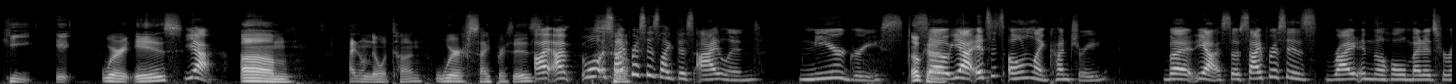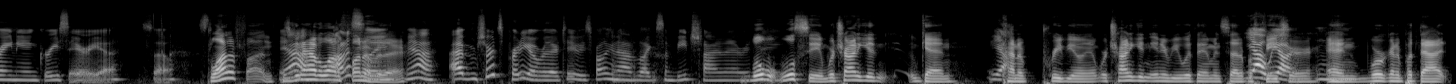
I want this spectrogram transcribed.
he it, where it is. Yeah. Um I don't know a ton where Cyprus is. I, I well, So- Cyprus is like this island near Greece. Okay. So yeah, it's its own like country. But yeah, so Cyprus is right in the whole Mediterranean Greece area. So it's a lot of fun. He's yeah, to have a lot of fun over there. Yeah, I'm sure it's pretty over there too. He's probably gonna have like some beach time and everything. We'll we'll see. We're trying to get again yeah. kind of previewing it. We're trying to get an interview with him and set up Yeah, a we feature Mhm. and we're going to put that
